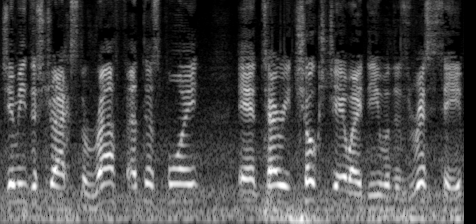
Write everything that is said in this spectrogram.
Jimmy distracts the ref at this point, and Terry chokes JYD with his wrist tape.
